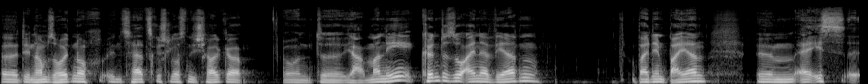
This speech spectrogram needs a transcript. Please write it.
äh, den haben sie heute noch ins Herz geschlossen, die Schalker und äh, ja, Manet könnte so einer werden, bei den Bayern. Ähm, er ist äh,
